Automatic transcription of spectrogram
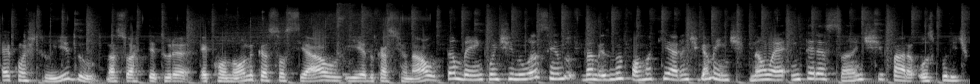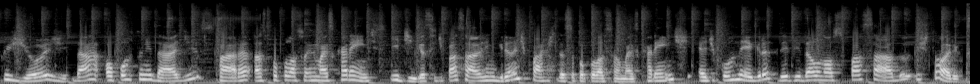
é construído na sua arquitetura econômica, social e educacional, também continua sendo da mesma mesma forma que era antigamente. Não é interessante para os políticos de hoje dar oportunidades para as populações mais carentes. E diga-se de passagem, grande parte dessa população mais carente é de cor negra devido ao nosso passado histórico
